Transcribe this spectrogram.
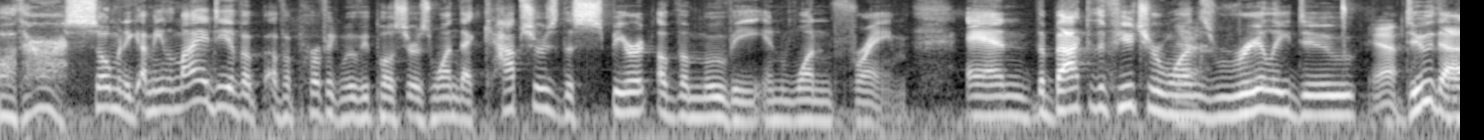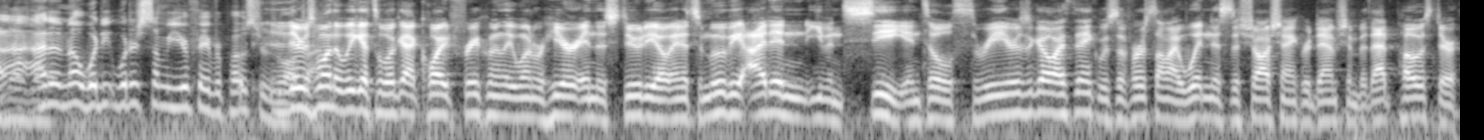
Oh, there are so many. I mean, my idea of a, of a perfect movie poster is one that captures the spirit of the movie in one frame. And the Back to the Future ones really do Yeah. do that. I, I don't know. What do you, what are some of your favorite posters? There's one that we get to look at quite frequently when we're here in the studio, and it's a movie I didn't even see until three years ago. I think was the first time I witnessed The Shawshank Redemption. But that poster,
